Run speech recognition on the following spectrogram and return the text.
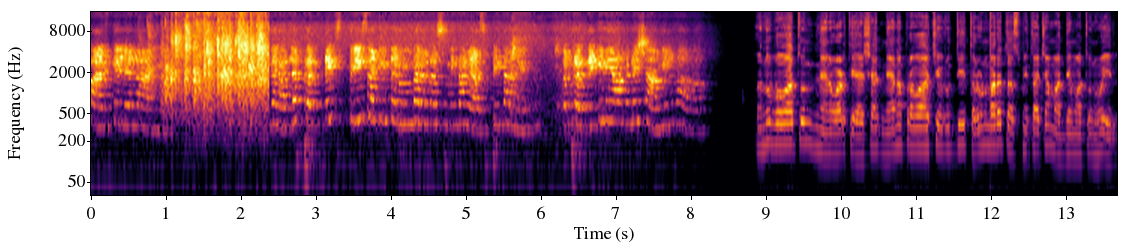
पार केलेला आहे. घरातल्या प्रत्येक स्त्रीसाठी तरुण भारत अस्मिता व्यासपीठ आहे. तर प्रत्येकीने यामध्ये सामील व्हावा. अनुभवातून ज्ञान वाढते अशा ज्ञानप्रवाहाची वृद्धी तरुण भारत अस्मिताच्या माध्यमातून होईल.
